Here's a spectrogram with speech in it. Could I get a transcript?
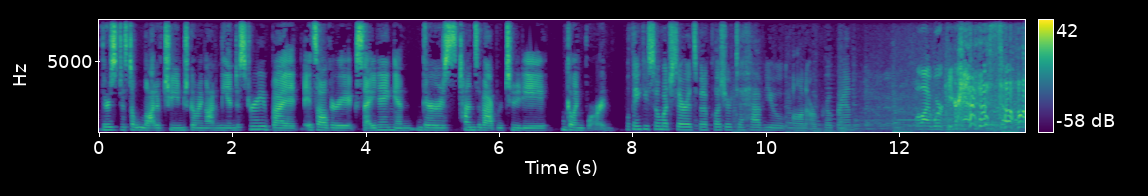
There's just a lot of change going on in the industry, but it's all very exciting and there's tons of opportunity going forward. Well, thank you so much, Sarah. It's been a pleasure to have you on our program. Well, I work here, so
